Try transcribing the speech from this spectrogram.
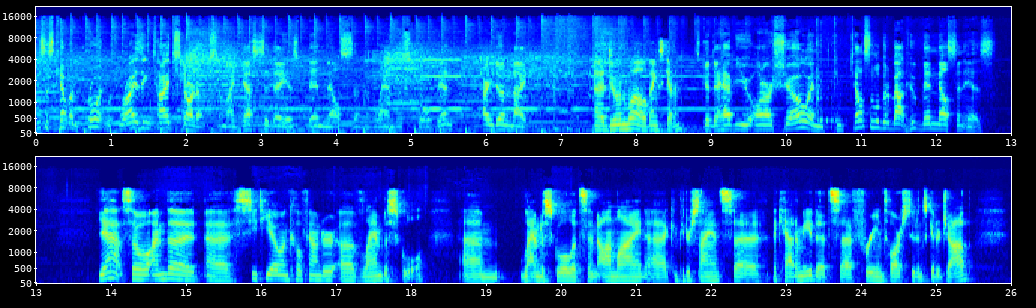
This is Kevin Pruitt with Rising Tide Startups, and my guest today is Ben Nelson at Lambda School. Ben, how are you doing tonight? Uh, doing well, thanks, Kevin. It's good to have you on our show, and can you tell us a little bit about who Ben Nelson is? Yeah, so I'm the uh, CTO and co-founder of Lambda School. Um, Lambda School, it's an online uh, computer science uh, academy that's uh, free until our students get a job.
